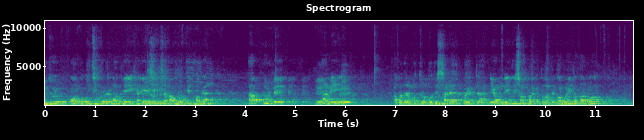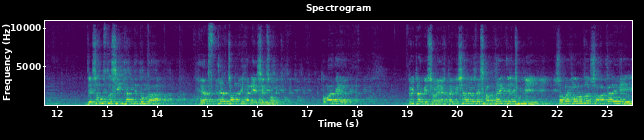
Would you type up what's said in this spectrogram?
হুজুর। অল্প কিছুক্ষণের মধ্যে এখানে এসে ইনশাআল্লাহ উপস্থিত হবেন। তার পূর্বে আমি আমাদের অত্র প্রতিষ্ঠানের কয়েকটা নিয়ম নীতি সম্পর্কে তোমাদেরকে অবহিত করব। যে সমস্ত শিক্ষার্থী তোমরা হেলথের জন্য এখানে এসেছ তোমাদের দুইটা বিষয়। একটা বিষয় হলো যে সাপ্তাহিক যে ছুটি সবাই মনোযোগ সহকারে এই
